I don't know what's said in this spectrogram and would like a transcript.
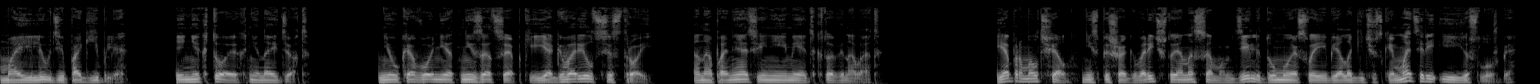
«Мои люди погибли, и никто их не найдет. Ни у кого нет ни зацепки, я говорил с сестрой. Она понятия не имеет, кто виноват». Я промолчал, не спеша говорить, что я на самом деле думаю о своей биологической матери и ее службе.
